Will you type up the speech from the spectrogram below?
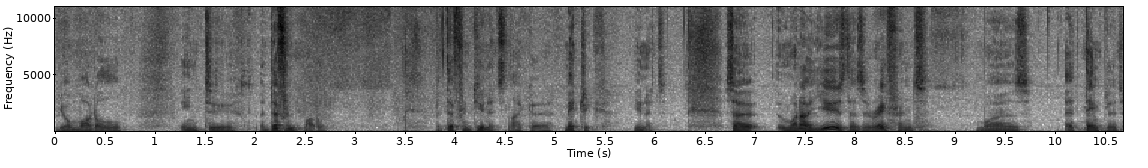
your model into a different model with different units, like a metric unit. So what I used as a reference was a template.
